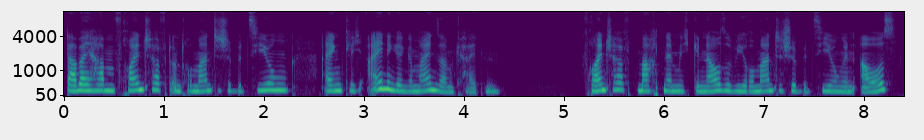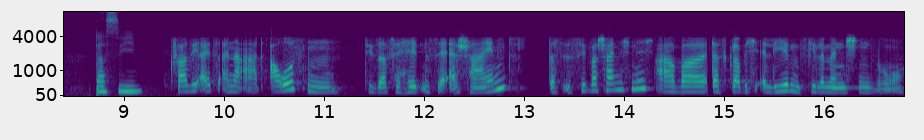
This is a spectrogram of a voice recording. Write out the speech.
Dabei haben Freundschaft und romantische Beziehungen eigentlich einige Gemeinsamkeiten. Freundschaft macht nämlich genauso wie romantische Beziehungen aus, dass sie quasi als eine Art Außen dieser Verhältnisse erscheint, das ist sie wahrscheinlich nicht, aber das, glaube ich, erleben viele Menschen so.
